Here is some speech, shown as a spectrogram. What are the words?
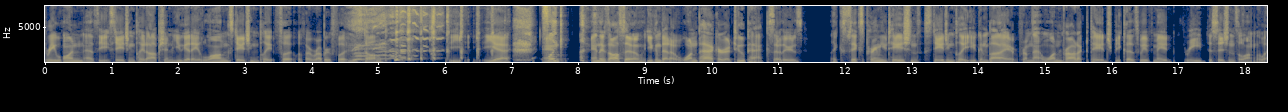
31 as the staging plate option, you get a long staging plate foot with a rubber foot installed. Y- yeah. It's And- like And there's also you can bet a one pack or a two pack. So there's like six permutations of staging plate you can buy from that one product page because we've made three decisions along the way.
